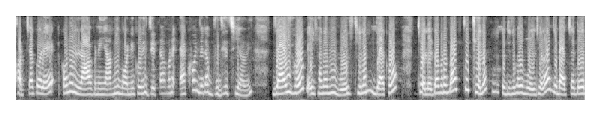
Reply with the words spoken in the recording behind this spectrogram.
খরচা করে কোনো লাভ নেই। আমি মনে করি যেটা মানে এখন যেটা বুঝেছি আমি, যাই হোক, এইখানে আমি বসছিলাম দেখো, ছেলেটা মানে বাচ্চা ছেলে, তো দিদিভাই বলছিল যে বাচ্চাদের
